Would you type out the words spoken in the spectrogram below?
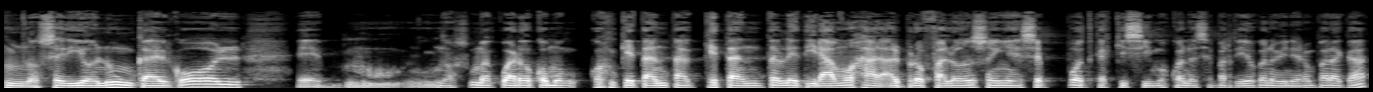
no se dio nunca el gol. eh, no me acuerdo cómo, con qué tanta, qué tanto le tiramos al profe Alonso en ese podcast que hicimos cuando ese partido, cuando vinieron para acá.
